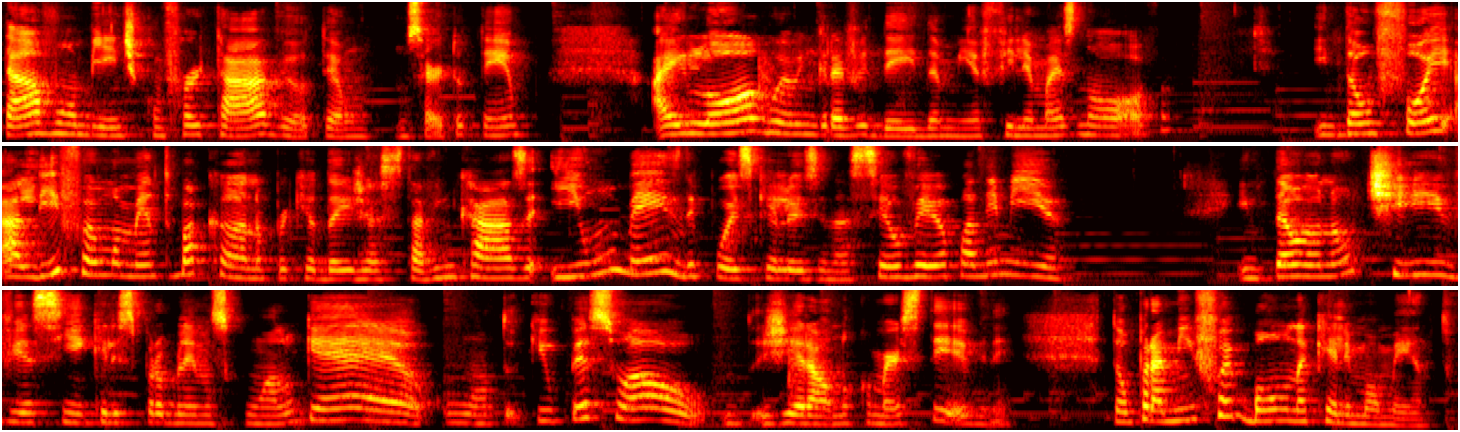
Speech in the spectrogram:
Tava um ambiente confortável até um, um certo tempo. Aí logo eu engravidei da minha filha mais nova. Então foi ali foi um momento bacana, porque eu daí já estava em casa e um mês depois que a Heloísa nasceu veio a pandemia. Então eu não tive assim aqueles problemas com aluguel, com outro- que o pessoal geral no comércio teve, né? Então para mim foi bom naquele momento.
